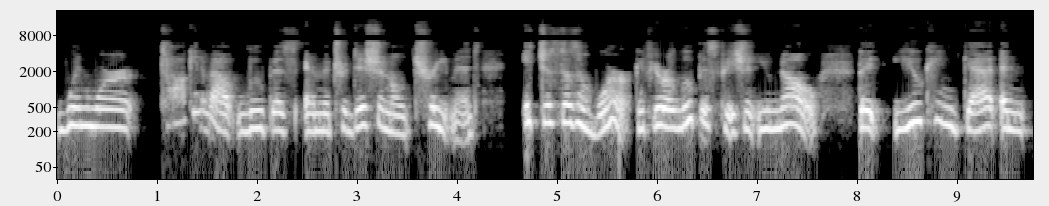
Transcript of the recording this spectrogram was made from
when we're talking about lupus and the traditional treatment, it just doesn't work. If you're a lupus patient, you know that you can get an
